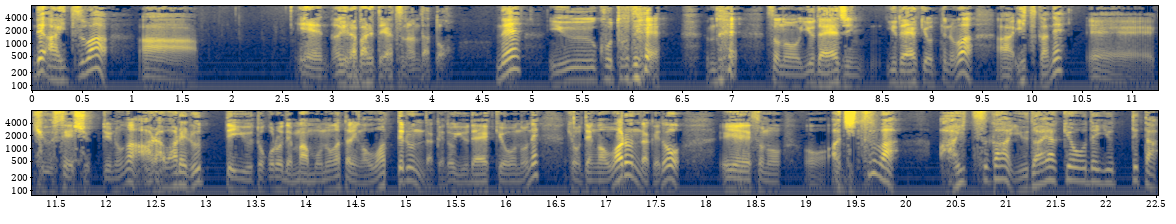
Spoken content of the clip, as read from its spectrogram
で、あいつは、ああえー、選ばれたやつなんだと。ね、いうことで、ね、そのユダヤ人、ユダヤ教っていうのは、あいつかね、えー、救世主っていうのが現れるっていうところで、まあ物語が終わってるんだけど、ユダヤ教のね、経典が終わるんだけど、えー、その、あ、実は、あいつがユダヤ教で言ってた、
